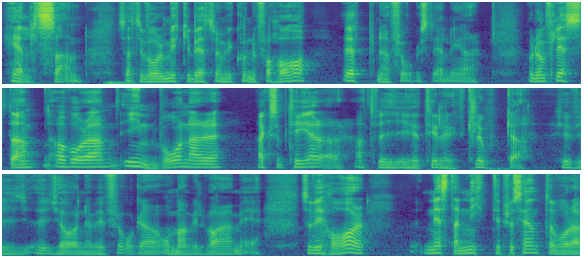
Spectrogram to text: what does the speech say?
hälsan. Så att det vore mycket bättre om vi kunde få ha öppna frågeställningar. Och de flesta av våra invånare accepterar att vi är tillräckligt kloka hur vi gör när vi frågar om man vill vara med. Så vi har nästan 90 procent av våra,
